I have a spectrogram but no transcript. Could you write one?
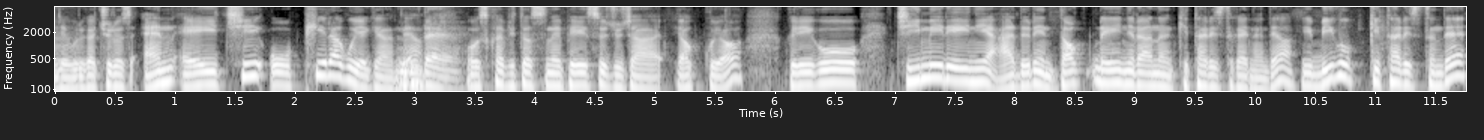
이제 우리가 줄여서 NHOP라고 얘기하는데요. 네. 오스카 피터슨의 베이스 주자였고요. 그리고 지미 레이니 아들인 덕 레이니라는 기타리스트가 있는데요. 이 미국 기타리스트인데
